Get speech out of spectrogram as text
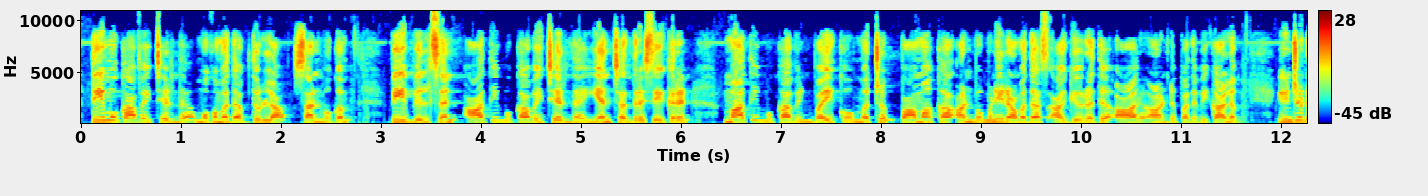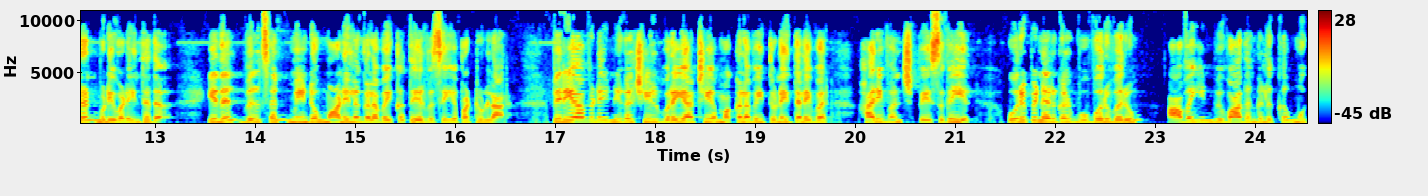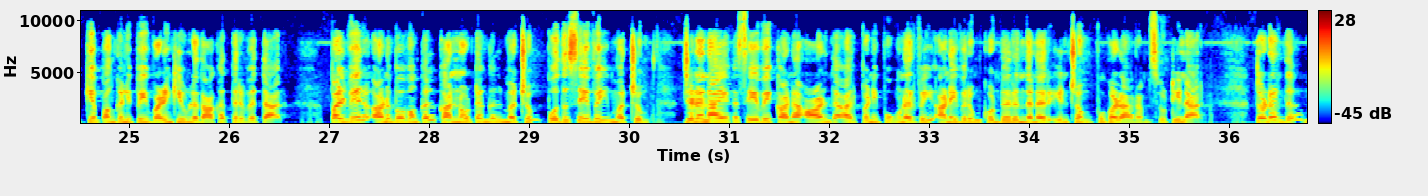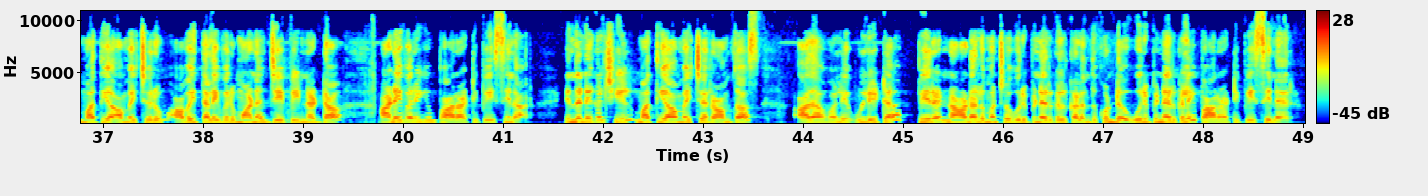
திமுகவைச் சேர்ந்த முகமது அப்துல்லா சண்முகம் பி. வில்சன் அதிமுகவைச் சேர்ந்த என். சந்திரசேகரன் மதிமுகவின் வைகோ மற்றும் பாமக அன்புமணி ராமதாஸ் ஆகியோரது ஆறு ஆண்டு பதவிக்காலம் இன்றுடன் முடிவடைந்தது. இதில் வில்சன் மீண்டும் மாநிலங்களவைக்கு தேர்வு செய்யப்பட்டுள்ளார். பிரியாவிடை நிகழ்ச்சியில் உரையாற்றிய மக்களவை துணைத் தலைவர் ஹரிவன்ஷ் பேசுகையில் உறுப்பினர்கள் ஒவ்வொருவரும் அவையின் விவாதங்களுக்கு முக்கிய பங்களிப்பை வழங்கியுள்ளதாக தெரிவித்தார். பல்வேறு அனுபவங்கள் கண்ணோட்டங்கள் மற்றும் பொது சேவை மற்றும் ஜனநாயக சேவைக்கான ஆழ்ந்த அர்ப்பணிப்பு உணர்வை அனைவரும் கொண்டிருந்தனர் என்றும் புகழாரம் சூட்டினார். தொடர்ந்து மத்திய அமைச்சரும் அவைத் தலைவருமான ஜே பி நட்டா அனைவரையும் பாராட்டி பேசினார். இந்த நிகழ்ச்சியில் மத்திய அமைச்சர் ராம்தாஸ் அதாவலே உள்ளிட்ட பிற நாடாளுமன்ற உறுப்பினர்கள் கலந்து கொண்டு உறுப்பினர்களை பாராட்டி பேசினர்.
